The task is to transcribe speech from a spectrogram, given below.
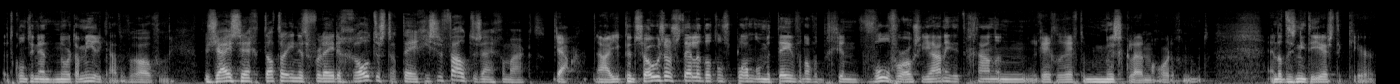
het continent Noord-Amerika te veroveren. Dus jij zegt dat er in het verleden grote strategische fouten zijn gemaakt? Ja, nou, je kunt sowieso stellen dat ons plan om meteen vanaf het begin vol voor Oceanië te gaan... een regelrechte muskelen mag worden genoemd. En dat is niet de eerste keer.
